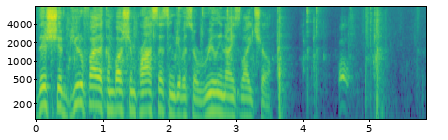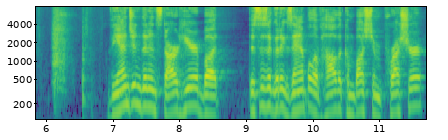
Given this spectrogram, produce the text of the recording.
This should beautify the combustion process and give us a really nice light show. The engine didn't start here, but this is a good example of how the combustion pressure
